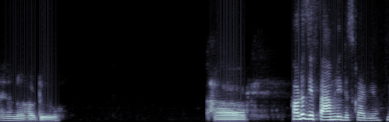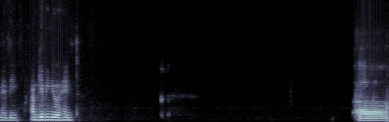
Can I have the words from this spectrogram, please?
I don't know how to. Uh, how does your family describe you? Maybe I'm giving you a hint. Uh,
